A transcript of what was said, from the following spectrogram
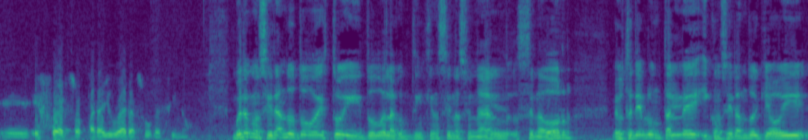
eh, esfuerzos para ayudar a sus vecinos. Bueno, considerando todo esto y toda la contingencia nacional, senador, me gustaría preguntarle, y considerando que hoy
